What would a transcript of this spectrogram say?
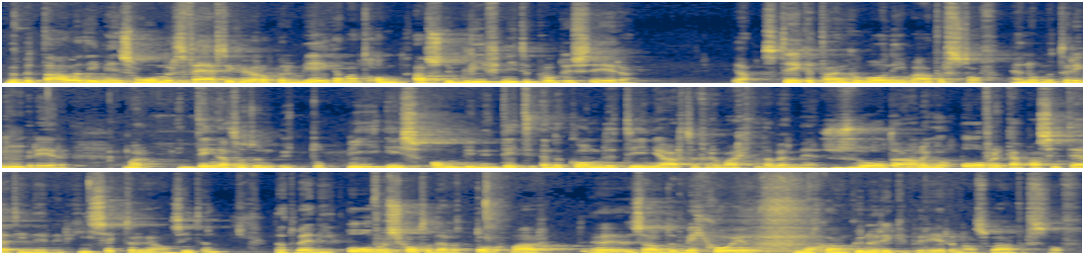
We betalen die mensen 150 euro per megawatt om alsjeblieft niet te produceren. Ja, steek het dan gewoon in waterstof en om het te recupereren. Maar ik denk dat het een utopie is om binnen dit en de komende tien jaar te verwachten dat we met zodanige overcapaciteit in de energiesector gaan zitten, dat wij die overschotten dat we toch maar eh, zouden weggooien, nog gaan kunnen recupereren als waterstof.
